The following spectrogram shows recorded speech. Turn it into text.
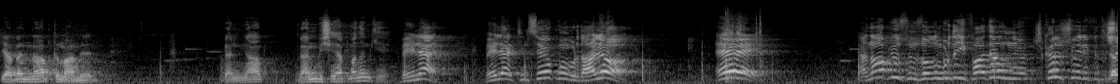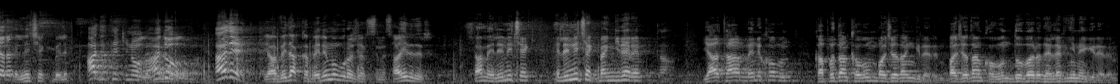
Ya ben ne yaptım amirim? Ben ne yap... Ben bir şey yapmadım ki. Beyler, beyler kimse yok mu burada? Alo. Hey! Ya ne yapıyorsunuz oğlum burada ifade alınıyor. Çıkarın şu herifi dışarı. elini çek beni. Hadi Tekinoğlu hadi oğlum. Hadi. Ya bir dakika beni mi vuracaksınız? Hayırdır? Tamam elini çek. Elini çek ben giderim. Ya tamam beni kovun. Kapıdan kovun bacadan girerim. Bacadan kovun duvarı deler yine girerim.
